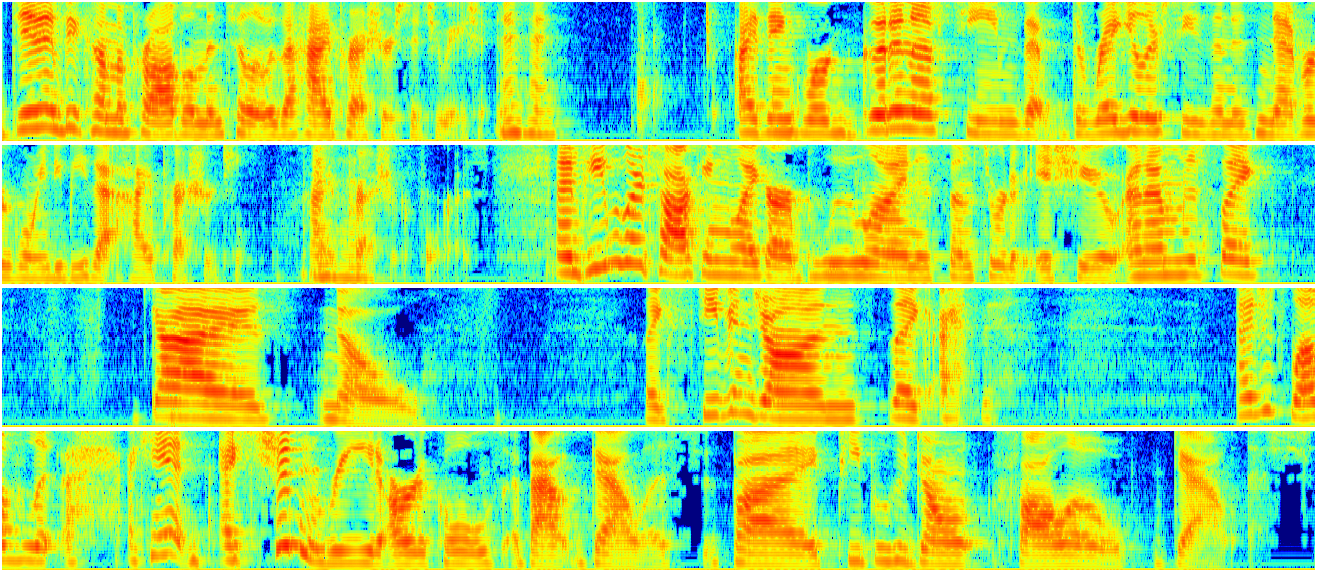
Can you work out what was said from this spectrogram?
didn't become a problem until it was a high pressure situation. Mm-hmm. I think we're a good enough team that the regular season is never going to be that high pressure team, high Mm-hmm. pressure for us. And people are talking like our blue line is some sort of issue, and I'm just like, guys, no. Like Stephen Johns, like I, I just love. Li- I can't. I shouldn't read articles about Dallas by people who don't follow Dallas.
